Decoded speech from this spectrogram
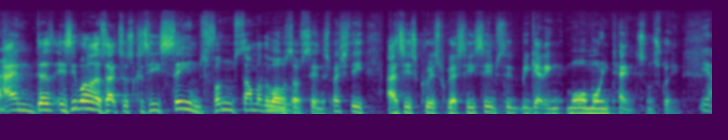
and does, is he one of those actors? Because he seems, from some of the roles I've seen, especially as his career's progressed, he seems to be getting more and more intense on screen. Yeah.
